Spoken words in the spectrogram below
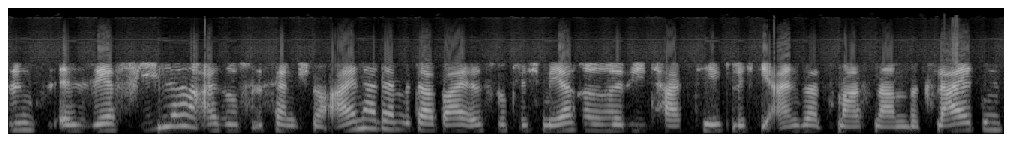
sind sehr viele. Also es ist ja nicht nur einer, der mit dabei ist, wirklich mehrere, die tagtäglich die Einsatzmaßnahmen begleiten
